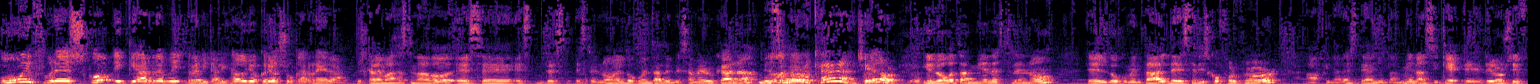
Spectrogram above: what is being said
muy fresco y que ha revi- revitalizado, yo creo, su carrera. Es que además ha estrenado ese, estrenó el documental de Miss Americana, Miss Ajá. Americana, Taylor. Y luego también estrenó el documental de ese disco Folklore a finales de año también. Así que eh, Taylor Swift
